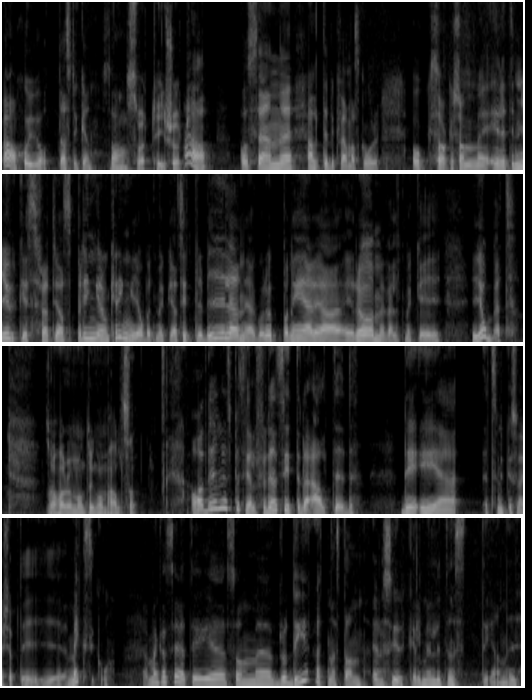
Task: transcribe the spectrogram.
ja, sju, åtta stycken. Så. En svart t-shirt? Ja. Och sen eh, alltid bekväma skor. Och saker som är lite mjukis för att jag springer omkring i jobbet mycket. Jag sitter i bilen, jag går upp och ner, jag rör mig väldigt mycket i, i jobbet. Så har du någonting om halsen? Ja, den är speciell för den sitter där alltid. Det är ett smycke som jag köpte i Mexiko. Man kan säga att det är som eh, broderat nästan. En cirkel med en liten sten i.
